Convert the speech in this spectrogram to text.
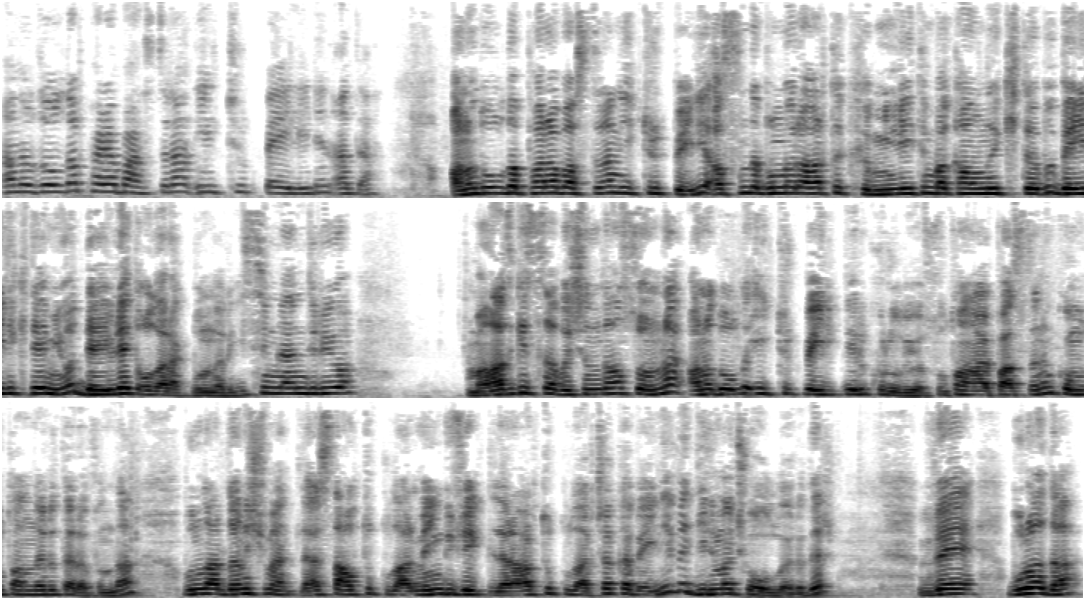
Anadolu'da para bastıran ilk Türk beyliğinin adı. Anadolu'da para bastıran ilk Türk beyliği aslında bunları artık Milli Eğitim Bakanlığı kitabı beylik demiyor, devlet olarak bunları isimlendiriyor. Malazgirt Savaşı'ndan sonra Anadolu'da ilk Türk beylikleri kuruluyor. Sultan Alparslan'ın komutanları tarafından. Bunlar Danışmentler, Saltuklular, Mengücekliler, Artuklular, Çaka Beyliği ve Dilmaçoğullarıdır. Ve burada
